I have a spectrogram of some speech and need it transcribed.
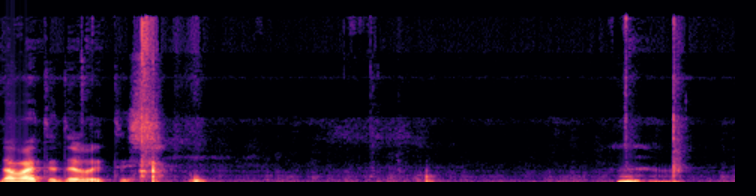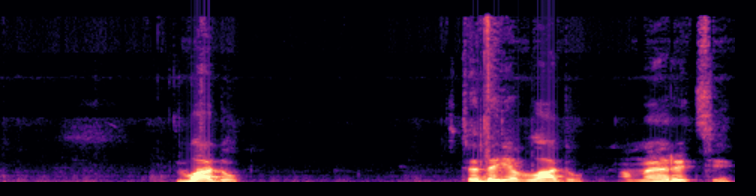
Давайте дивитись. Владу. Це дає владу Америці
